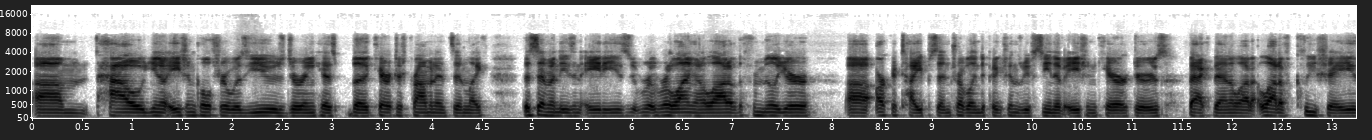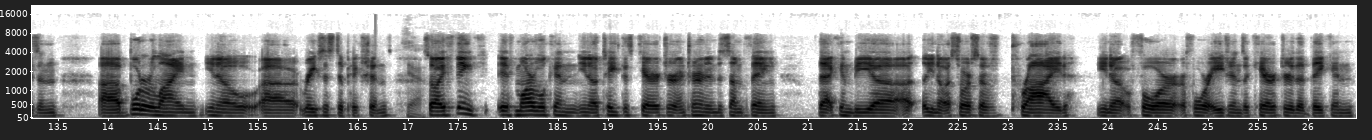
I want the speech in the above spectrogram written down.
um, how you know Asian culture was used during his the character's prominence in like the 70s and 80s, re- relying on a lot of the familiar uh, archetypes and troubling depictions we've seen of Asian characters back then. A lot of, a lot of cliches and uh, borderline, you know, uh, racist depictions. Yeah. So I think if Marvel can, you know, take this character and turn it into something that can be a, a you know a source of pride, you know, for for Asians, a character that they can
